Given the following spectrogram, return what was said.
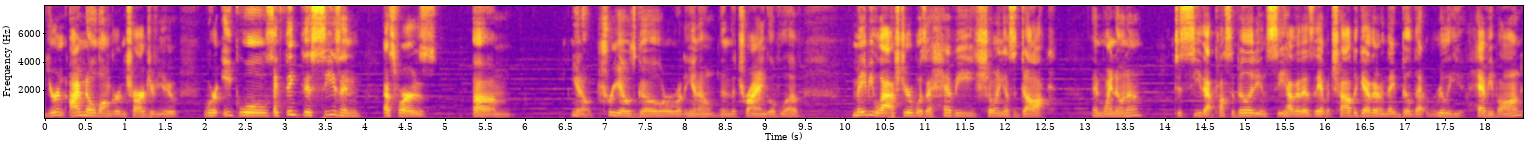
you're, I'm no longer in charge of you. We're equals. I think this season, as far as, um, you know, trios go, or what you know, in the triangle of love, maybe last year was a heavy showing us Doc and Wynonna to see that possibility and see how that is. They have a child together and they build that really heavy bond.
